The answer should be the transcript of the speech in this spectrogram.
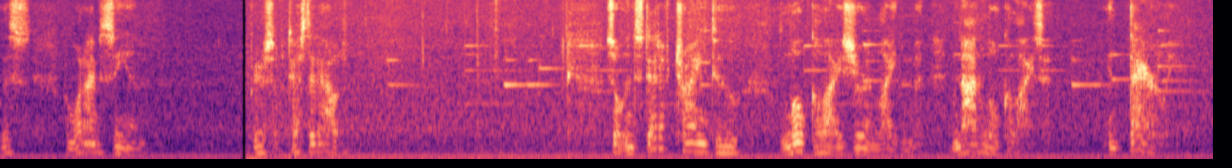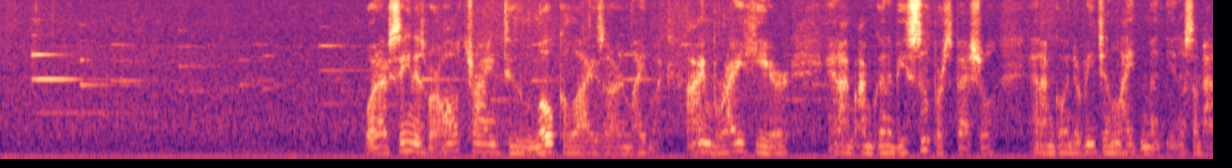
this, from what I'm seeing, fearsome, test it out. So instead of trying to localize your enlightenment, non-localize it entirely. What I've seen is we're all trying to localize our enlightenment. I'm right here and I'm, I'm going to be super special and I'm going to reach enlightenment, you know, somehow.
